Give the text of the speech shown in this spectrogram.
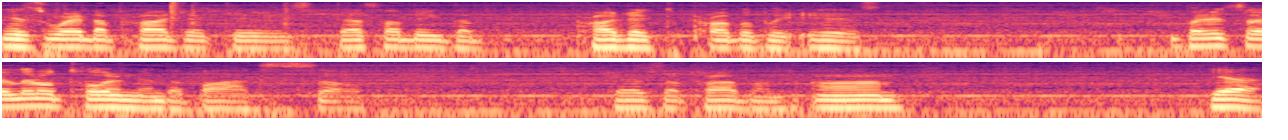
is where the project is. That's how big the project probably is. But it's a little taller than the box so that's a problem. Um yeah.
